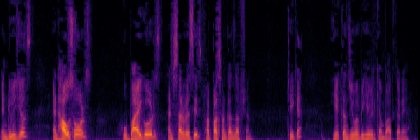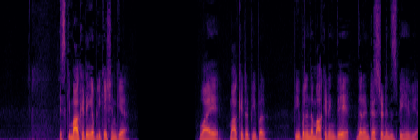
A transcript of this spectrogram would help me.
individuals and household who buy goods and services for personal consumption ٹھیک ہے؟ یہ کنزیومر بہیویئر کی ہم بات کر رہے ہیں۔ اس کی مارکیٹنگ اپلیکیشن کیا ہے؟ Why marketer people people in the marketing they they are interested in this behaviour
